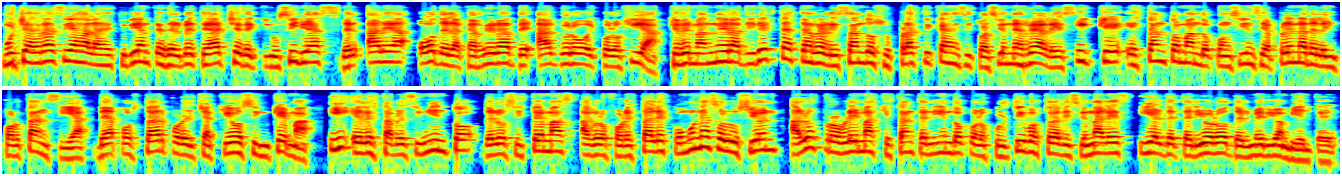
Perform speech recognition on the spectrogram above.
Muchas gracias a las estudiantes del BTH de Quirusillas, del área o de la carrera de agroecología, que de manera directa están realizando sus prácticas en situaciones reales y que están tomando conciencia plena de la importancia de apostar por el chaqueo sin quema y el establecimiento de los sistemas agroforestales como una solución a los problemas que están teniendo con los cultivos tradicionales y el deterioro del medio ambiente.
